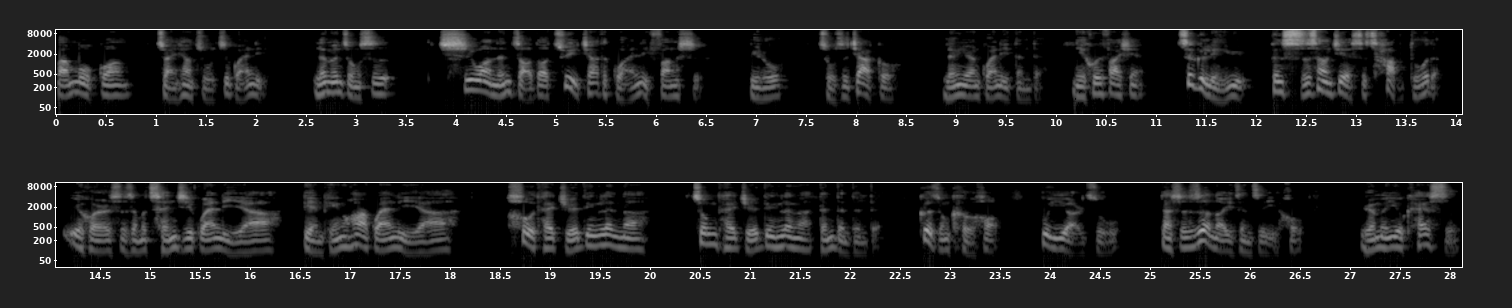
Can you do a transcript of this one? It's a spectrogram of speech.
把目光转向组织管理，人们总是期望能找到最佳的管理方式，比如组织架构、人员管理等等。你会发现，这个领域跟时尚界是差不多的。一会儿是什么层级管理呀、扁平化管理呀、后台决定论呐、中台决定论啊等等等等，各种口号不一而足。但是热闹一阵子以后，人们又开始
